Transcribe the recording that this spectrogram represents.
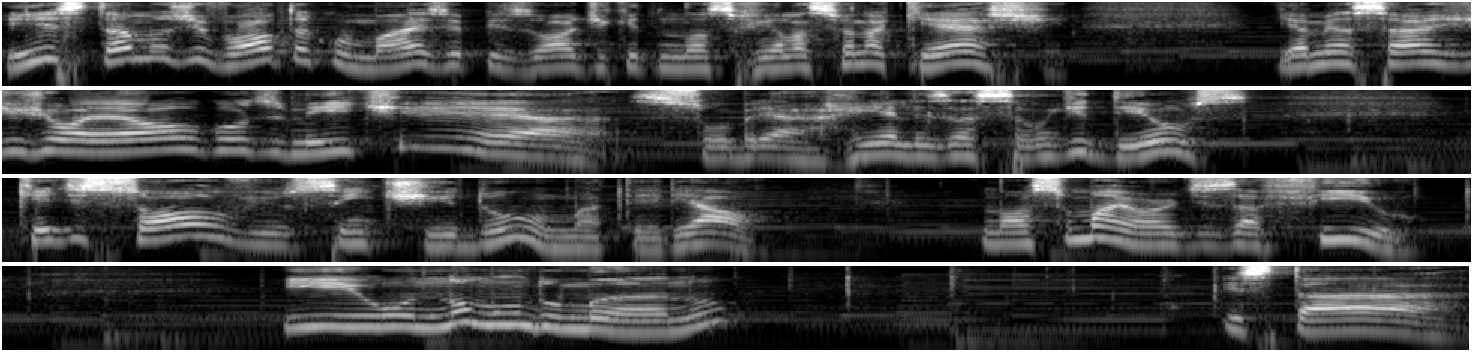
E estamos de volta com mais um episódio aqui do nosso RelacionaCast. E a mensagem de Joel Goldsmith é sobre a realização de Deus, que dissolve o sentido material, nosso maior desafio. E o, no mundo humano está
